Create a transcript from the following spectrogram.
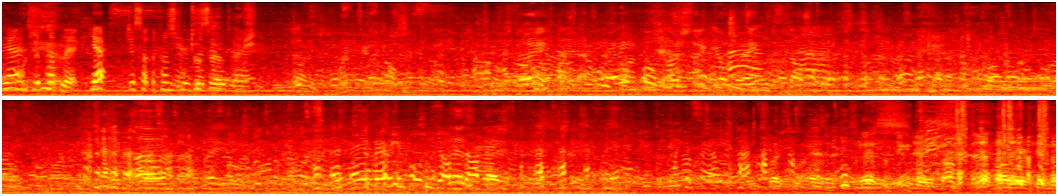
Yeah, to the public. Yep, just at the front of the Does that building. actually? Very, very important. I think you're great. They're very important jobs, aren't they? yes, I work in the,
